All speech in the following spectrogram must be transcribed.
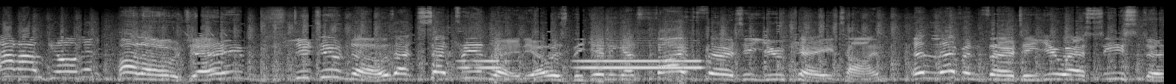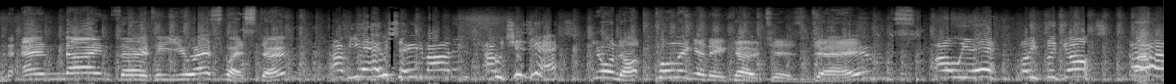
Hello, Gordon. Hello, James. Did you know that Sudrian Radio is beginning at 5.30 UK time, 11.30 US Eastern, and 9.30 US Western? Have you seen about these coaches yet? You're not pulling any coaches, James. Oh yeah, I forgot. Ah!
